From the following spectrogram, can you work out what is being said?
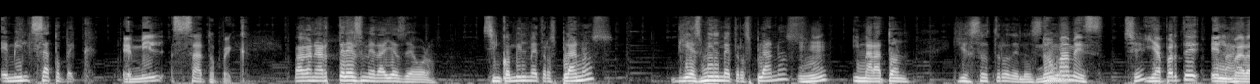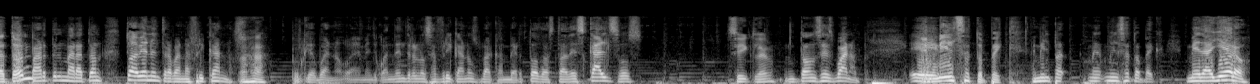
Emil Satopek. Emil Satopek. Va a ganar tres medallas de oro. 5000 metros planos, 10000 metros planos y maratón. Y es otro de los No mames. ¿Sí? Y aparte, el maratón. Aparte el maratón, todavía no entraban africanos. Ajá. Porque bueno, obviamente cuando entren los africanos va a cambiar todo, hasta descalzos. Sí, claro. Entonces, bueno. eh, Emil Satopek. Emil, Emil Satopek. Medallero.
